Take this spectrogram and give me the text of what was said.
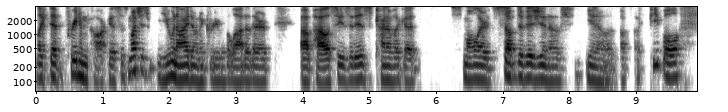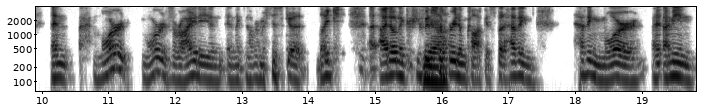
like the Freedom Caucus, as much as you and I don't agree with a lot of their uh, policies, it is kind of like a smaller subdivision of you know of, of people and more more variety in, in the government is good like i, I don't agree with yeah. the freedom caucus but having having more I, I mean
